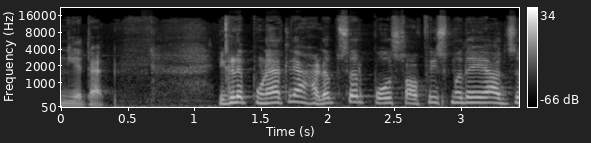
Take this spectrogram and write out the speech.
जाणून येत आहेत इकडे पुण्यातल्या हडपसर पोस्ट ऑफिसमध्ये आज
